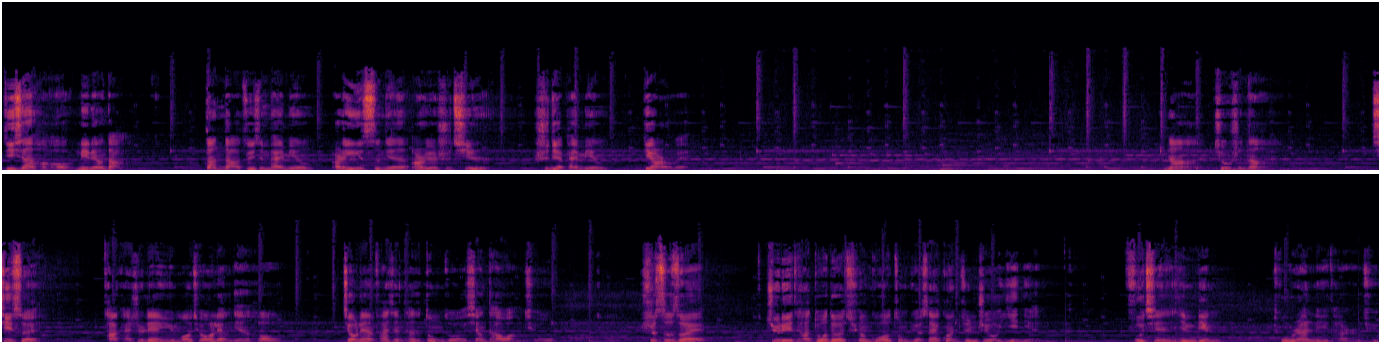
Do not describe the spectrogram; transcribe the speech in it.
底线好，力量大。单打最新排名，二零一四年二月十七日，世界排名第二位。那就是那，七岁，他开始练羽毛球。两年后，教练发现他的动作像打网球。十四岁，距离他夺得全国总决赛冠军只有一年，父亲因病突然离他而去。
